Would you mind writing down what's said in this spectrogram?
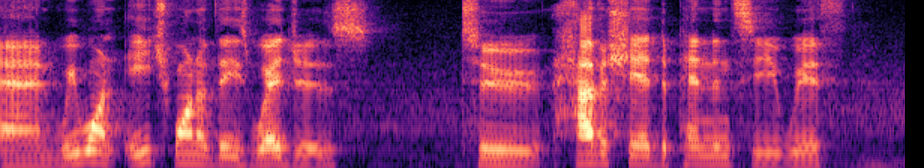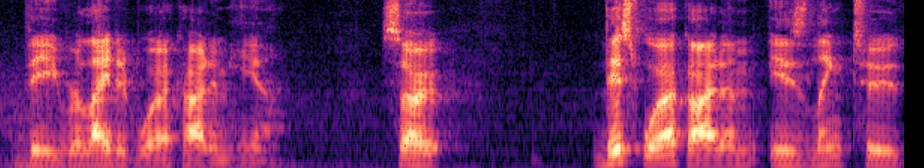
And we want each one of these wedges to have a shared dependency with the related work item here. So this work item is linked to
